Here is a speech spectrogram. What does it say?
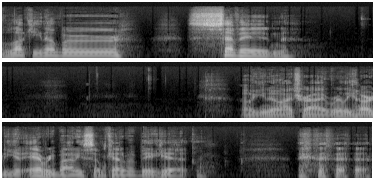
Lucky number seven. Oh, you know, I try really hard to get everybody some kind of a big hit.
